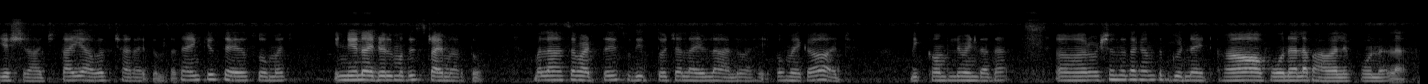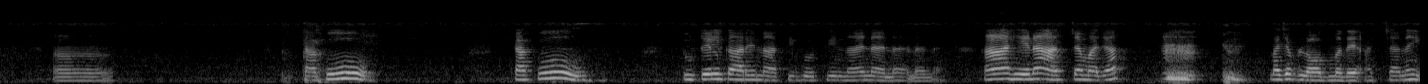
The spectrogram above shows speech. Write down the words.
Yashraj. ताई आवाज छान आहे तुमचा. Thank you so much Indian आयडलमध्येच ट्राय मारतो. मला असं वाटतंय सुदीप्तोच्या लाईव्हला आलो आहे. ओ माय गॉड बिग कॉम्प्लिमेंट दादा. रोशन दादा काय म्हणतात? गुड नाईट हां फोन आला भावाले फोन आला. काकू काकू तुटेल का रे नाती गोती नाही नाही नाही नाही नाही हां हे ना आजच्या माझ्या माझ्या ब्लॉगमध्ये आजच्या नाही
